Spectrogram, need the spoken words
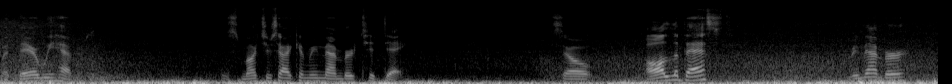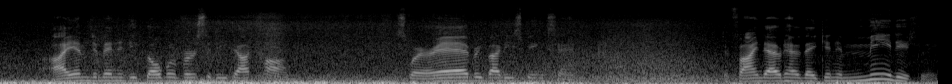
But there we have it. As much as I can remember today. So, all the best. Remember, I am DivinityGlobalversity.com. It's where everybody's being sent to find out how they can immediately,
